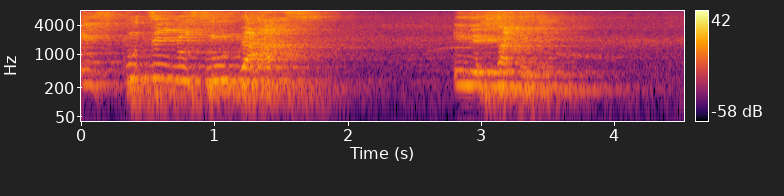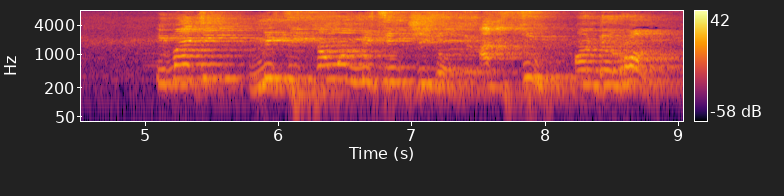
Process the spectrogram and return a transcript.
is putting you through that in a strategy. Imagine meeting someone meeting Jesus at two on the run.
